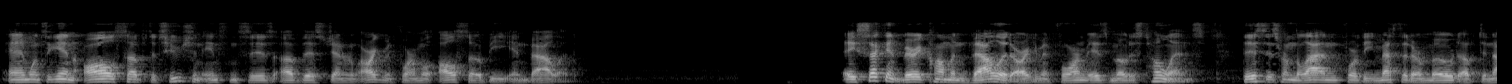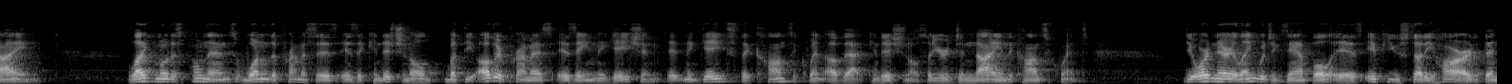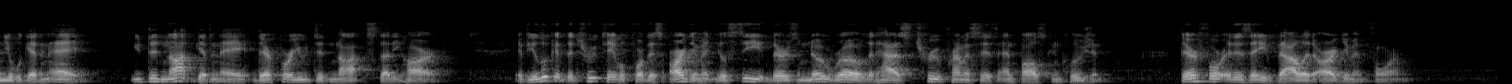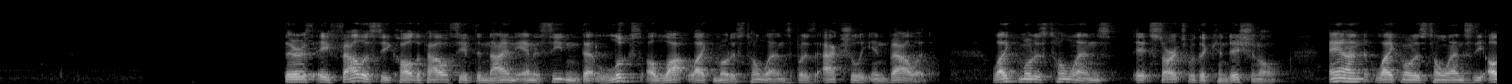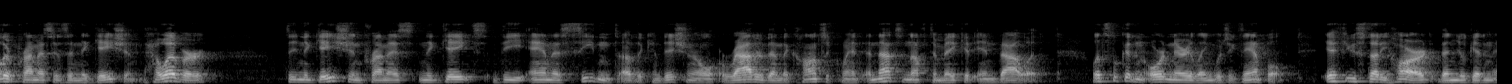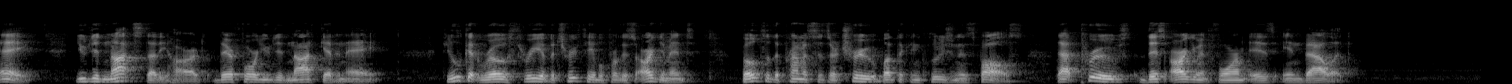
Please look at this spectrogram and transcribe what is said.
And once again, all substitution instances of this general argument form will also be invalid. A second very common valid argument form is modus tollens. This is from the Latin for the method or mode of denying. Like modus ponens, one of the premises is a conditional, but the other premise is a negation. It negates the consequent of that conditional, so you're denying the consequent. The ordinary language example is if you study hard, then you will get an A. You did not get an A, therefore you did not study hard. If you look at the truth table for this argument, you'll see there's no row that has true premises and false conclusion. Therefore, it is a valid argument form. There's a fallacy called the fallacy of denying the antecedent that looks a lot like modus tollens, but is actually invalid. Like modus tollens, it starts with a conditional, and like modus tollens, the other premise is a negation. However, the negation premise negates the antecedent of the conditional rather than the consequent, and that's enough to make it invalid. Let's look at an ordinary language example. If you study hard, then you'll get an A. You did not study hard, therefore you did not get an A. If you look at row 3 of the truth table for this argument, both of the premises are true, but the conclusion is false. That proves this argument form is invalid.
